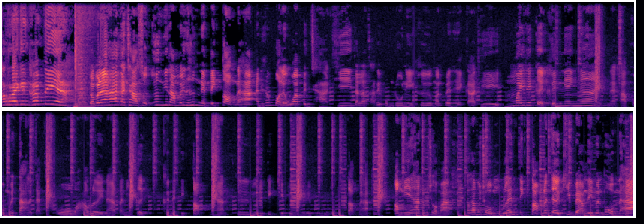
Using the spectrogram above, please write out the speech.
อะไรกันครับเนี่ยจบไปแล้วฮะกับฉากสุดอึ้งที่ทำให้ทึ่งในติ๊กต็อกนะฮะ อันนี้ต้องบอกเลยว่าเป็นฉากที่แต่ละฉากที่ผมดูนี่คือ มันเป็นเหตุการณ์ที่ไม่ได้เกิดขึ้นง่าย ๆนะครับ ผมไม่ต่างอะไรจากฉากว้าวเลยนะฮะแต่นี่เกิดขึ้นในติ๊กต็อกนะฮะคืออยู่ในติ๊กคลิปอยู่ในผู้อยู่ในติ๊กต็อกนะฮะเอางี้ฮะท่านผู้ชมฮะถ้าท่านผู้ชมเล่นติ๊กต็อกแล้วเจอคลิปแบบนี้เหมือนผมนะฮะ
